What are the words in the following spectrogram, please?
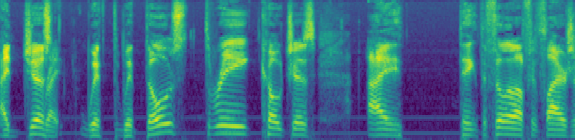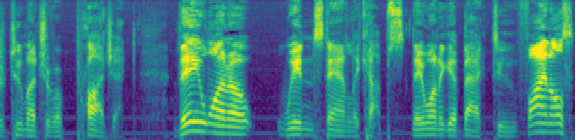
I just right. with with those three coaches, I think the Philadelphia Flyers are too much of a project. They want to win Stanley Cups. They want to get back to finals,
